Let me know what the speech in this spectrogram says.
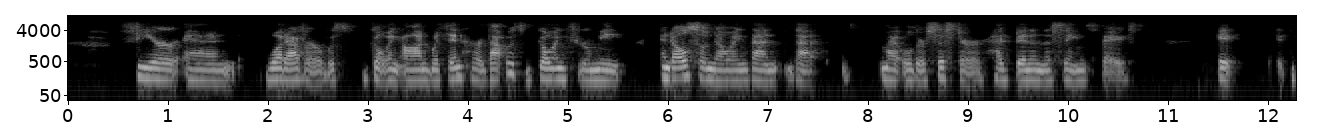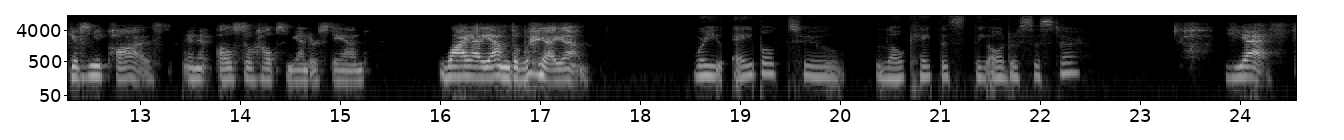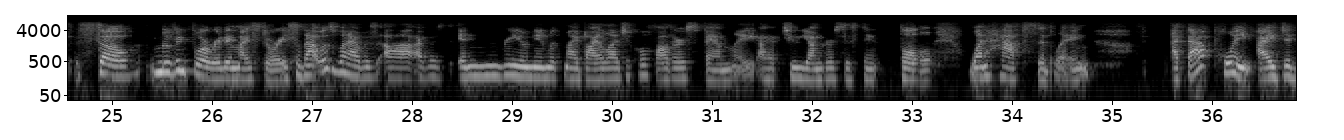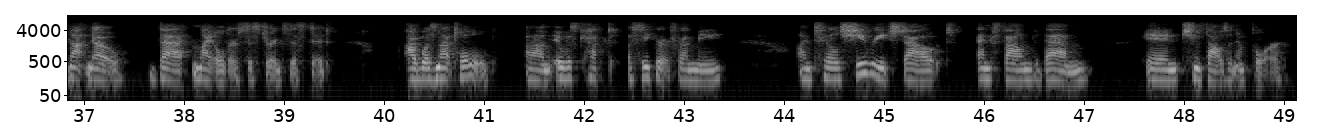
fear and whatever was going on within her, that was going through me. And also knowing then that my older sister had been in the same space, it, it gives me pause and it also helps me understand why I am the way I am. Were you able to locate this the older sister? Yes. So moving forward in my story, so that was when I was uh, I was in reunion with my biological father's family. I have two younger sisters, full one half sibling. At that point, I did not know that my older sister existed. I was not told. Um, it was kept a secret from me until she reached out and found them in 2004.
